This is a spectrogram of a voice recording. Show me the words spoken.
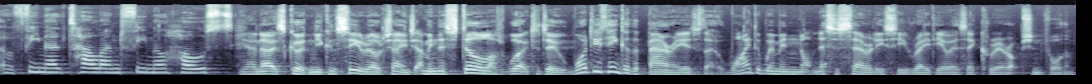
uh, female talent, female hosts. Yeah, no, it's good, and you can see real change. I mean, there's still a lot of work to do. What do you think are the barriers, though? Why do women not necessarily see radio as a career option for them?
